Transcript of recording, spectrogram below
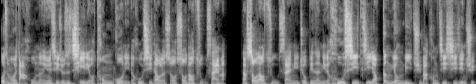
为什么会打呼呢？因为其实就是气流通过你的呼吸道的时候受到阻塞嘛。那受到阻塞，你就变成你的呼吸机要更用力去把空气吸进去。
